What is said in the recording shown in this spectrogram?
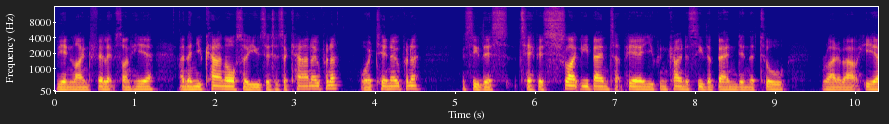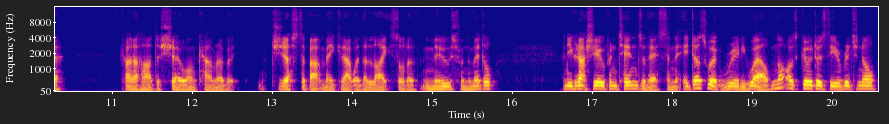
the inline Phillips on here. And then you can also use this as a can opener or a tin opener. You see this tip is slightly bent up here. You can kind of see the bend in the tool right about here. Kind of hard to show on camera, but just about make it out where the light sort of moves from the middle. And you can actually open tins with this, and it does work really well. Not as good as the original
